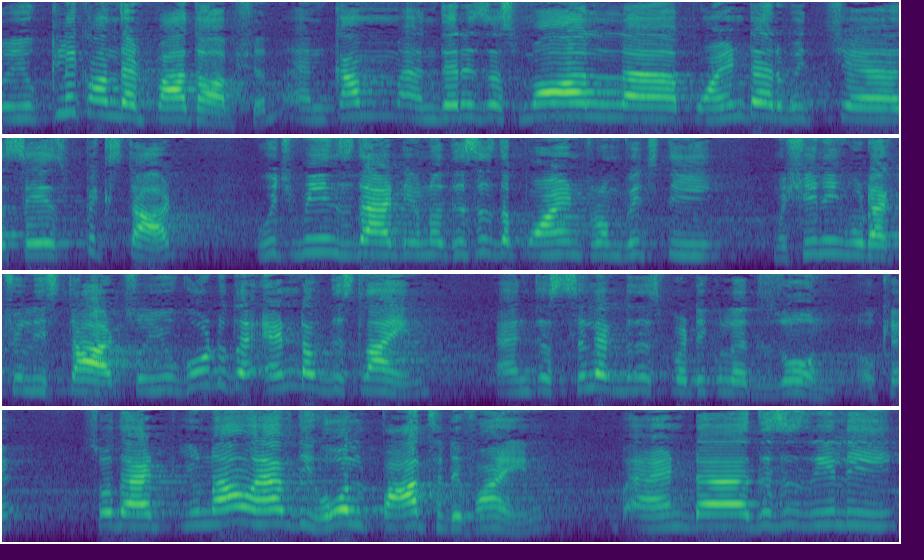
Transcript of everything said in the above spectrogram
So, you click on that path option and come and there is a small uh, pointer which uh, says pick start which means that you know this is the point from which the machining would actually start. So, you go to the end of this line and just select this particular zone okay. So, that you now have the whole path defined and uh, this is really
